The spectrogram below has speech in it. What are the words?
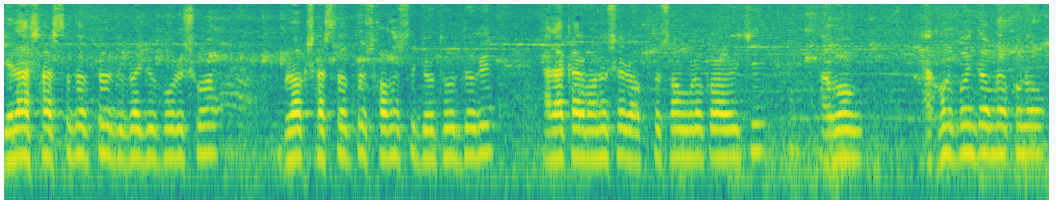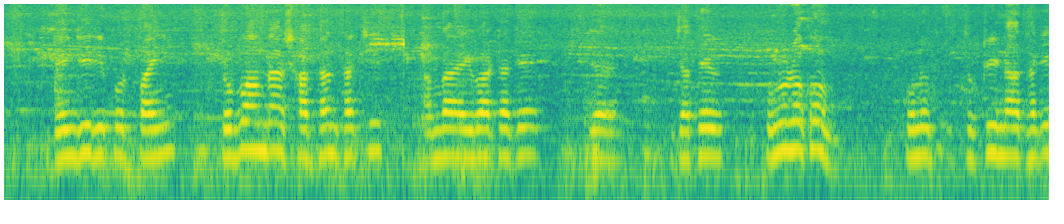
জেলা স্বাস্থ্য দপ্তর, দুবরাজপুর পৌরসভা, ব্লক স্বাস্থ্য দপ্তর, সমস্ত যৌথ উদ্যোগে এলাকার মানুষের রক্ত সংগ্রহ করা হয়েছে এবং এখনও পর্যন্ত আমরা কোনো ডেঙ্গি রিপোর্ট পাইনি। তবুও আমরা সাবধান থাকছি। আমরা এইবারটাকে যে যাতে কোনো রকম কোনো ত্রুটি না থাকে,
